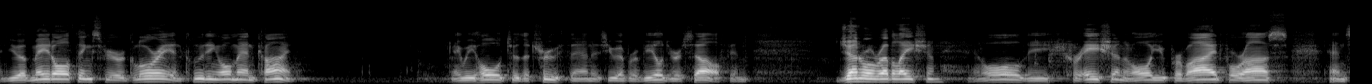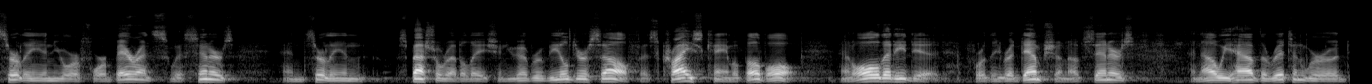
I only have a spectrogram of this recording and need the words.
and you have made all things for your glory, including all mankind. May we hold to the truth then as you have revealed yourself in general revelation and all the creation and all you provide for us, and certainly in your forbearance with sinners, and certainly in special revelation. You have revealed yourself as Christ came above all, and all that he did for the redemption of sinners. And now we have the written word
